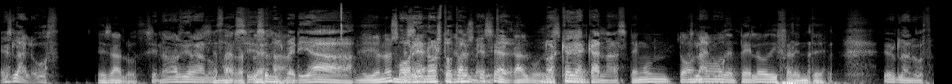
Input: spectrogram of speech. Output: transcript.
Es la luz. Es la luz. Si no nos diera la luz así, se nos vería morenos totalmente. no es que sea calvo. No es, que, haya canas. Tengo un tono de pelo diferente. es la luz.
